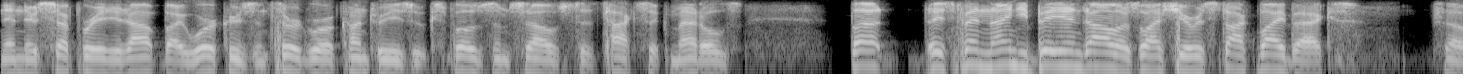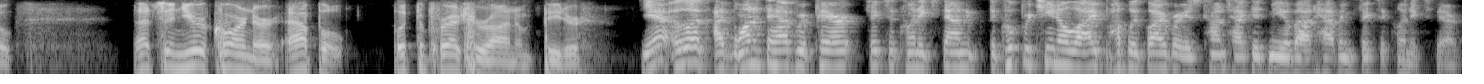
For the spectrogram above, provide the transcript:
Then they're separated out by workers in third world countries who expose themselves to toxic metals. But they spent $90 billion last year with stock buybacks. So that's in your corner, Apple. Put the pressure on them, Peter. Yeah, look, I wanted to have repair fix it clinics down. The Cupertino Li- Public Library has contacted me about having fix it clinics there.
